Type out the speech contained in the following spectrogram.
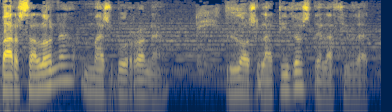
Barcelona más burrona. Los latidos de la ciudad.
